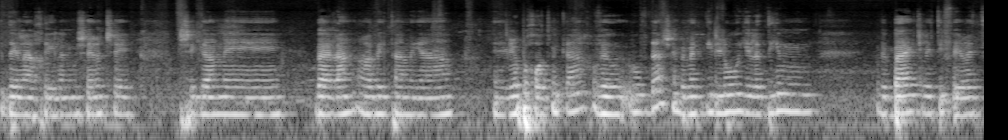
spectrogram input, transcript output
כדי להכיל. אני משערת ש, שגם בעלה, הרב איתם, היה לא פחות מכך, ועובדה שהם באמת גילו ילדים ובית לתפארת.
